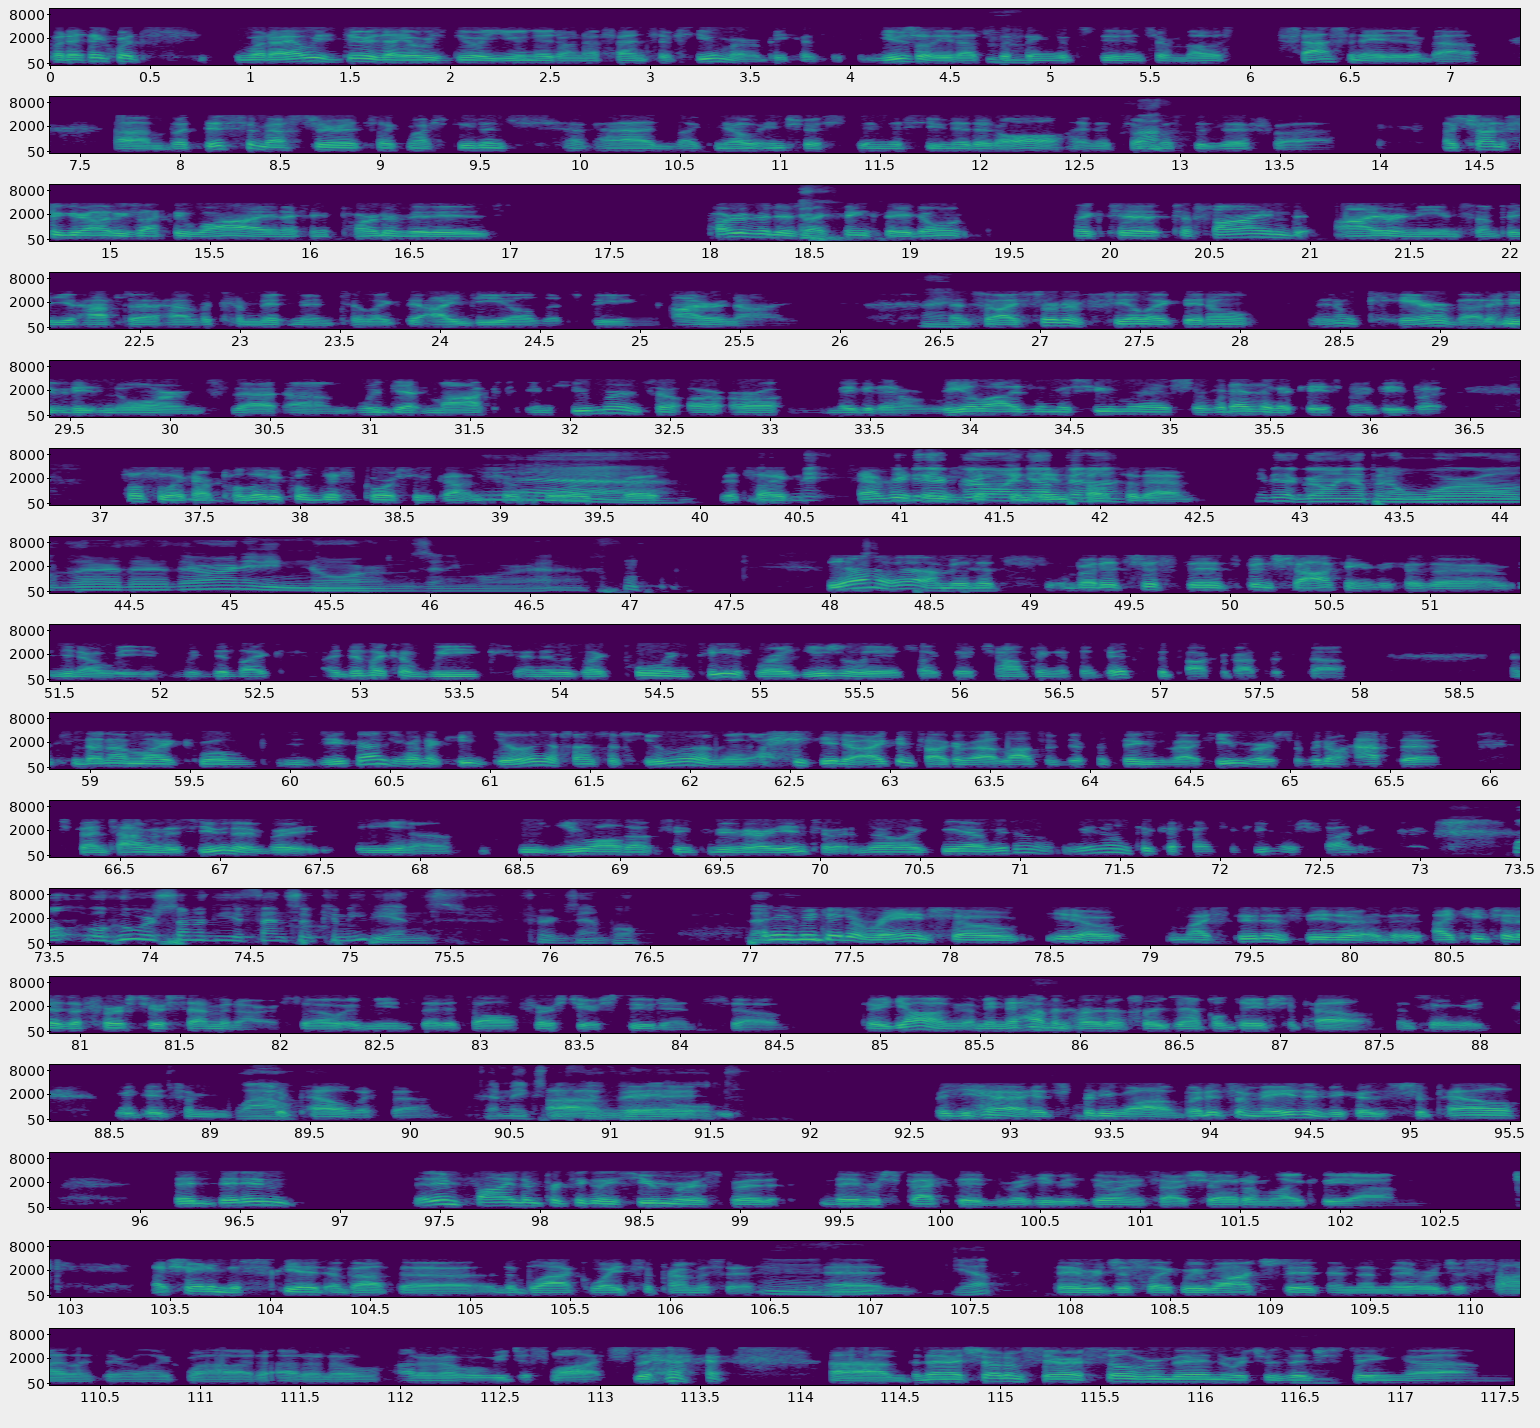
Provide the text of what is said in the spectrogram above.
but I think what's what I always do is I always do a unit on offensive humor because usually that's the mm-hmm. thing that students are most fascinated about. Um, but this semester, it's like my students have had like no interest in this unit at all, and it's huh. almost as if uh, I was trying to figure out exactly why. And I think part of it is part of it is I think they don't like to to find irony in something. You have to have a commitment to like the ideal that's being ironized. Right. And so I sort of feel like they don't they don't care about any of these norms that um, would get mocked in humor, and so or, or, maybe they don't realize them as humorous or whatever the case may be. But it's also like our hmm. political discourse has gotten yeah. so coarse, but it's like everything's just an up insult a, to them. Maybe they're growing up in a world there there there aren't any norms anymore. I don't. yeah, yeah. I mean, it's but it's just it's been shocking because uh, you know we we did like I did like a week and it was like pulling teeth, whereas usually it's like they're chomping at the bits to talk about this stuff. And so then I'm like, well, do you guys want to keep doing offensive humor? I mean, I, you know, I can talk about lots of different things about humor, so we don't have to spend time in this unit. But you know, you, you all don't seem to be very into it. And they're like, yeah, we don't, we don't think offensive humor is funny. Well, well, who are some of the offensive comedians, for example? I mean, we did a range. So you know, my students, these are, I teach it as a first year seminar, so it means that it's all first year students. So they're young. I mean, they haven't mm-hmm. heard of, for example, Dave Chappelle, and so we we did some wow. Chappelle with them. That makes me feel um, very they, old. But yeah, it's pretty wild. But it's amazing because Chappelle, they they didn't they didn't find him particularly humorous, but they respected what he was doing. So I showed him like the um, I showed him the skit about the the black white supremacist, mm-hmm. and yep, they were just like we watched it, and then they were just silent. They were like, "Wow, I, I don't know, I don't know what we just watched." um, and then I showed him Sarah Silverman, which was interesting. Um,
